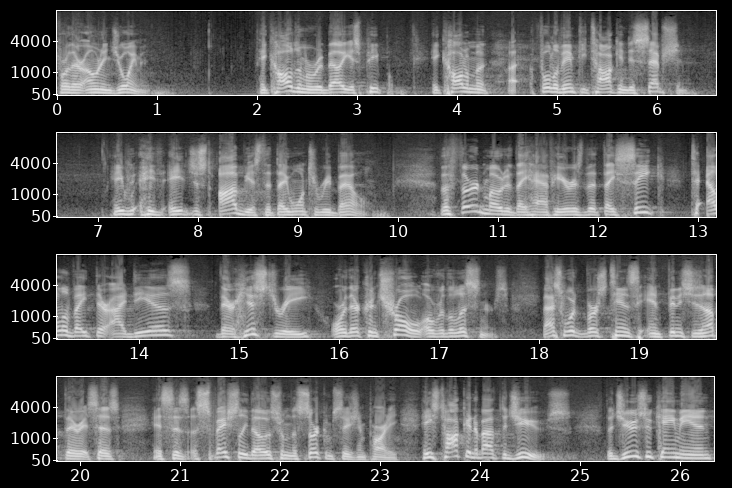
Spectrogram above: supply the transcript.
for their own enjoyment. He called them a rebellious people. He called them a, a, full of empty talk and deception. He, he, it's just obvious that they want to rebel. The third motive they have here is that they seek to elevate their ideas, their history, or their control over the listeners. That's what verse 10 and finishes up there. It says, it says, especially those from the circumcision party. He's talking about the Jews. The Jews who came in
